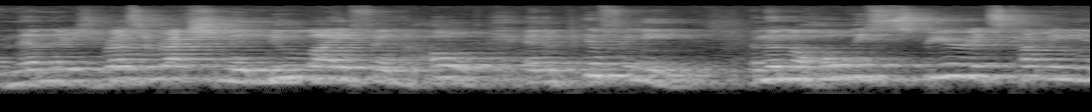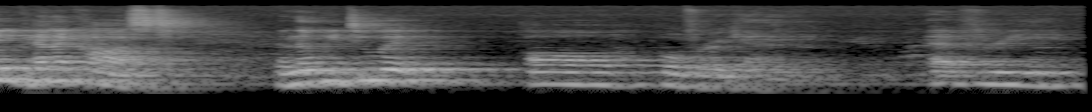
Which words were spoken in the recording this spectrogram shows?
And then there's resurrection and new life and hope and epiphany. And then the Holy Spirit's coming in Pentecost. And then we do it all over again. Every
